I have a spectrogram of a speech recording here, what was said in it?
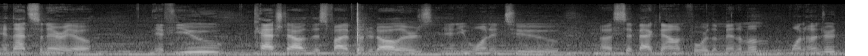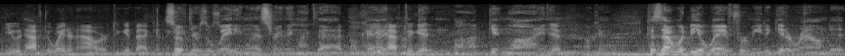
in that scenario, if you cashed out this $500 and you wanted to uh, sit back down for the minimum 100, you would have to wait an hour to get back in. The so game. if there's a waiting list or anything like that, okay, You'd have to I'm get- getting behind- get in line. Yep. Okay, because that would be a way for me to get around it.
